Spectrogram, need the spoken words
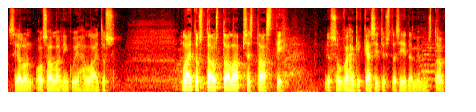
Siellä on osalla niin kuin ihan laitos, laitostaustaa lapsesta asti, jos on vähänkin käsitystä siitä, millaista on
